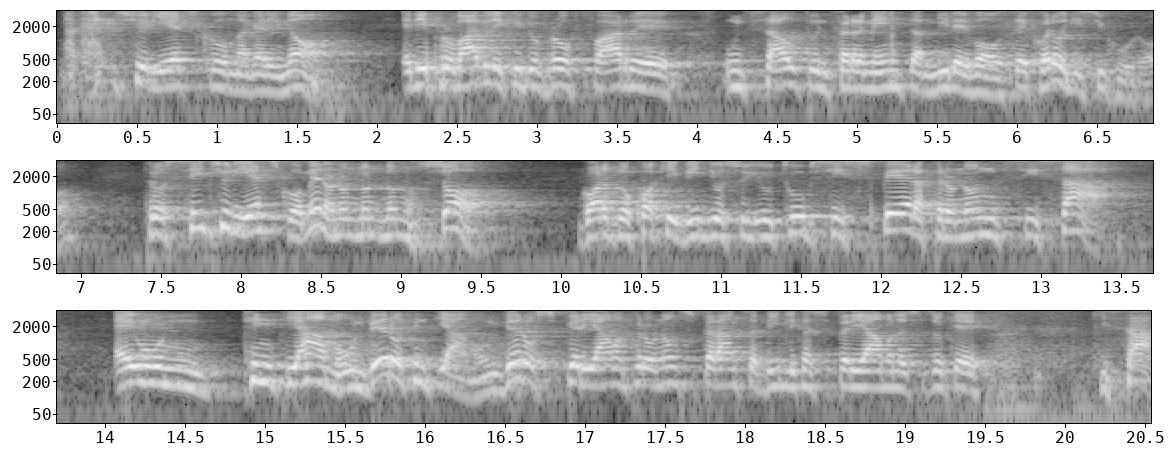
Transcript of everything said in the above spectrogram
Magari ci riesco, magari no. Ed è probabile che dovrò fare un salto in ferramenta mille volte, quello è di sicuro. Però se ci riesco, almeno non, non, non lo so. Guardo qualche video su YouTube, si spera, però non si sa. È un tentiamo, un vero tentiamo, un vero speriamo, però non speranza biblica, speriamo nel senso che chissà.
